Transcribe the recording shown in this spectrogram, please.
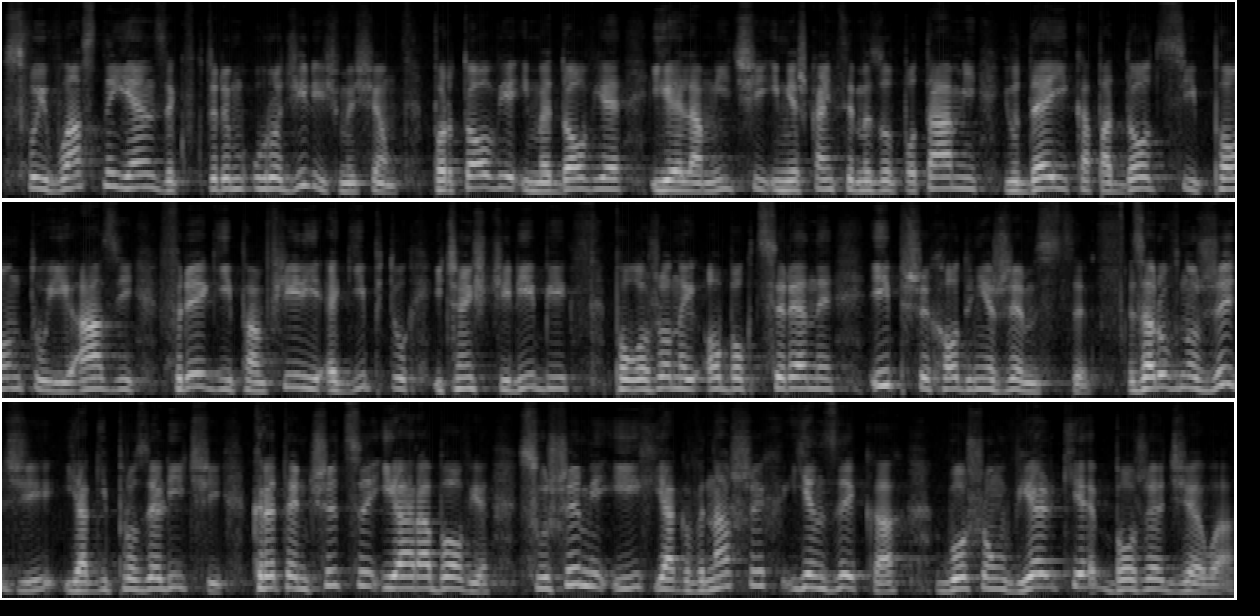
swój własny język, w którym urodziliśmy się, Portowie i Medowie i Elamici i mieszkańcy Mezopotamii, Judei, Kapadocji, Pontu i Azji, Frygii, Pamfilii, Egiptu i części Libii, położonej obok Cyreny i przychodnie rzymscy. Zarówno Żydzi, jak i prozelici, Kreteńczycy i Arabowie, słyszymy ich, jak w naszych językach głoszą wielkie wielkie Boże dzieła.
